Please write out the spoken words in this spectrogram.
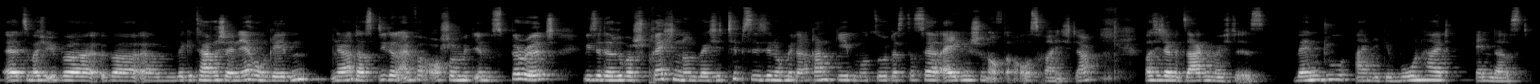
äh, zum Beispiel über über ähm, vegetarische Ernährung reden, ja, dass die dann einfach auch schon mit ihrem Spirit, wie sie darüber sprechen und welche Tipps sie sie noch mit an den Rand geben und so, dass das ja eigentlich schon oft auch ausreicht. Ja, was ich damit sagen möchte ist, wenn du eine Gewohnheit änderst,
